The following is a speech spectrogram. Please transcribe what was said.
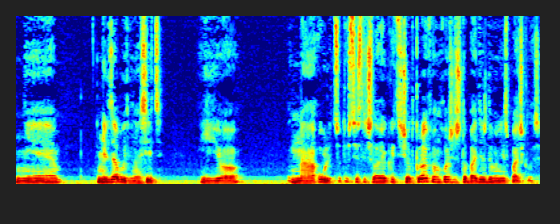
не... Нельзя будет выносить ее на улицу. То есть, если человек течет кровь, он хочет, чтобы одежда его не испачкалась.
